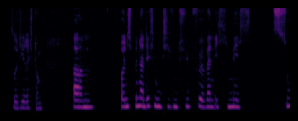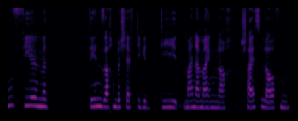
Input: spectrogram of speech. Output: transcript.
so die Richtung. Ähm, und ich bin da definitiv ein Typ für, wenn ich mich zu viel mit den Sachen beschäftige, die meiner Meinung nach scheiße laufen,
